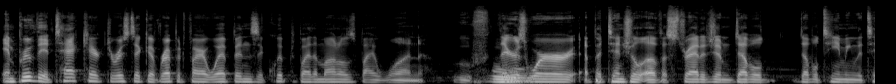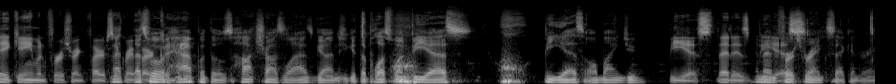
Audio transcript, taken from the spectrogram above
Improve the attack characteristic of rapid fire weapons equipped by the models by one. Oof. There's where a potential of a stratagem double double teaming the take aim and first rank fire, That- second rank that's fire what would happen with those hot shots las guns. You get the plus one BS, BS. I'll mind you, BS. That is and BS. then first rank, second rank,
